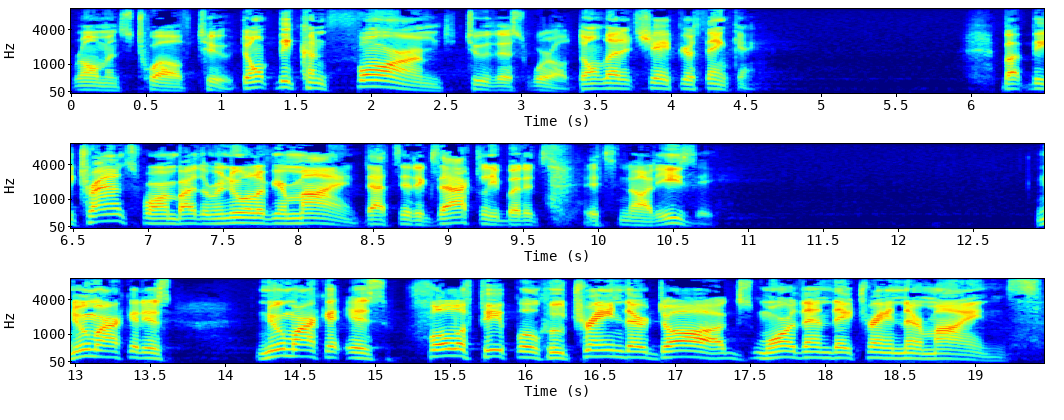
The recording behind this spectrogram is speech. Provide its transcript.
Romans 12, 2. Don't be conformed to this world. Don't let it shape your thinking. But be transformed by the renewal of your mind. That's it exactly, but it's, it's not easy. Newmarket is, Newmarket is full of people who train their dogs more than they train their minds.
